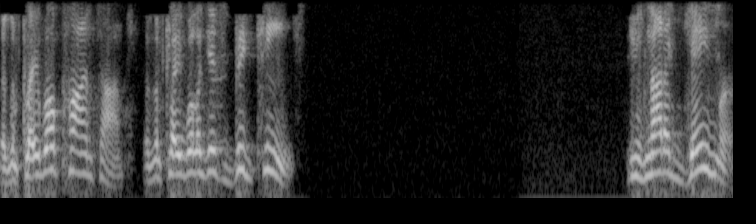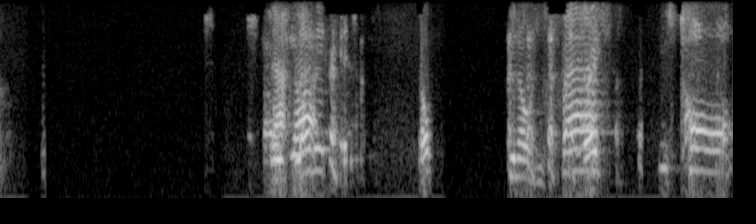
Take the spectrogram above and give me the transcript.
Doesn't play well prime time. Doesn't play well against big teams. He's not a gamer. No, athletic. Nope. You know, he's fast. he's tall.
